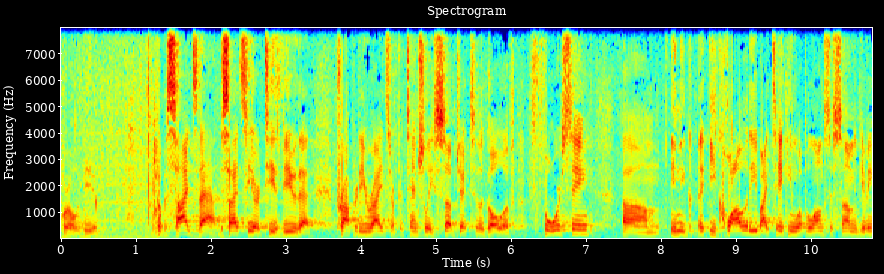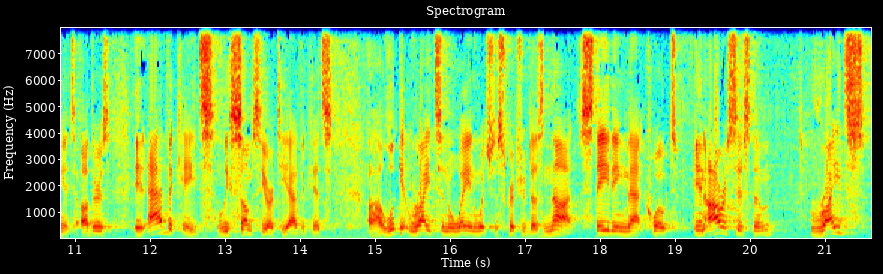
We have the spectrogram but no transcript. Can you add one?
worldview. But besides that, besides CRT's view that property rights are potentially subject to the goal of forcing um, inequality by taking what belongs to some and giving it to others, it advocates, at least some CRT advocates, uh, look at rights in a way in which the scripture does not, stating that, quote, in our system, rights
